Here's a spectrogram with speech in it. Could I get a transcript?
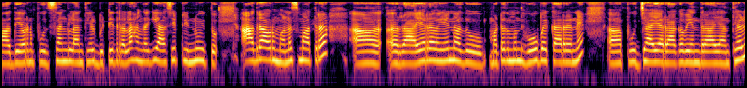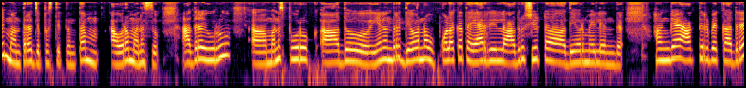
ಆ ದೇವ್ರನ್ನ ಪೂಜಿಸಂಗಿಲ್ಲ ಅಂತ ಹೇಳಿ ಬಿಟ್ಟಿದ್ರಲ್ಲ, ಹಾಗಾಗಿ ಆ ಸಿಟ್ಟು ಇನ್ನೂ ಇತ್ತು. ಆದ್ರೆ ಅವ್ರ ಮನಸ್ಸು ಮಾತ್ರ ರಾಯರ ಏನದು ಮಠದ ಮುಂದೆ ಹೋಗ್ಬೇಕಾದ್ರೆ ಪೂಜ್ಯಾಯ ರಾಘವೇಂದ್ರಾಯ ಅಂಥೇಳಿ ಮಂತ್ರ ಜಪಿಸ್ತಿತ್ತಂತ ಅವರ ಮನಸ್ಸು. ಆದರೆ ಇವರು ಮನಸ್ಪೂರ್ವಕ, ಅದು ಏನಂದ್ರೆ ದೇವ್ರನ್ನ ಒಪ್ಕೊಳಕ್ಕೆ ತಯಾರಿರಲಿಲ್ಲ. ಆದರೂ ಸಿಟ್ಟು ದೇವ್ರ ಮೇಲೆ ಅಂದ. ಹಾಗೆ ಆಗ್ತಿರ್ಬೇಕಾದ್ರೆ,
